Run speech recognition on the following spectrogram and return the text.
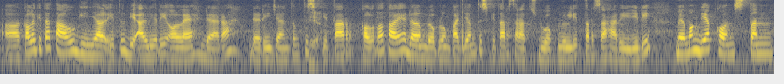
Uh, kalau kita tahu ginjal itu dialiri oleh darah dari jantung itu yeah. sekitar kalau totalnya dalam 24 jam itu sekitar 120 liter sehari. Jadi memang dia konstan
